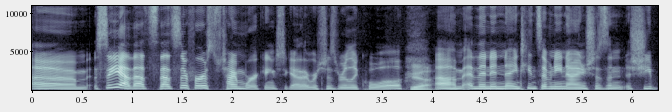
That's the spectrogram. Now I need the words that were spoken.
um, so yeah, that's that's their first time working together, which is really cool. Yeah. Um, and then in 1979, she doesn't. She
